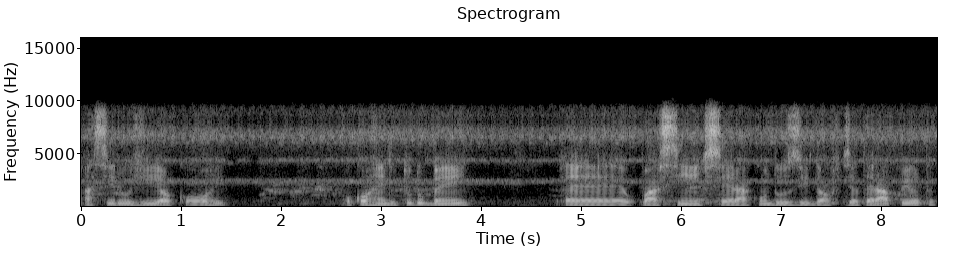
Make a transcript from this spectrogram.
a cirurgia ocorre. Ocorrendo tudo bem, é, o paciente será conduzido ao fisioterapeuta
